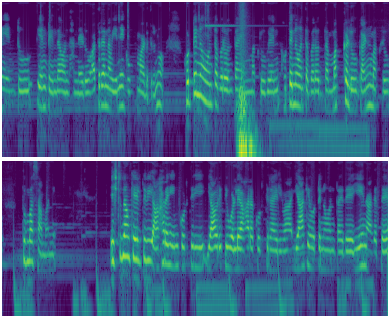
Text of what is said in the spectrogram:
ಎಂಟು, ಎಂಟರಿಂದ ಒಂದು ಹನ್ನೆರಡು ಆ ಥರ ನಾವು ಏನೇ ಗುಂಪು ಮಾಡಿದ್ರು ಹೊಟ್ಟೆ ನೋವು ಅಂತ ಬರುವಂಥ ಹೆಣ್ಮಕ್ಳು ಹೊಟ್ಟೆ ನೋವು ಅಂತ ಬರುವಂಥ ಮಕ್ಕಳು, ಗಂಡು ಮಕ್ಕಳು ತುಂಬ ಸಾಮಾನ್ಯ. ಎಷ್ಟು ನಾವು ಕೇಳ್ತೀವಿ, ಆಹಾರ ಏನು ಕೊಡ್ತೀರಿ? ಯಾವ ರೀತಿ ಒಳ್ಳೆ ಆಹಾರ ಕೊಡ್ತೀರಾ ಇಲ್ವಾ? ಯಾಕೆ ಹೊಟ್ಟೆ ನೋವು ಅಂತ ಇದೆ? ಏನಾಗತ್ತೆ?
